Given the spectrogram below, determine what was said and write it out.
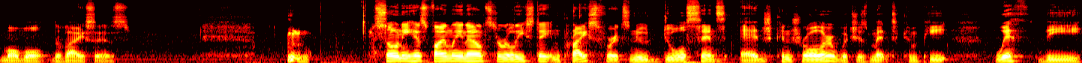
mobile devices. Sony has finally announced a release date and price for its new DualSense Edge controller, which is meant to compete with the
